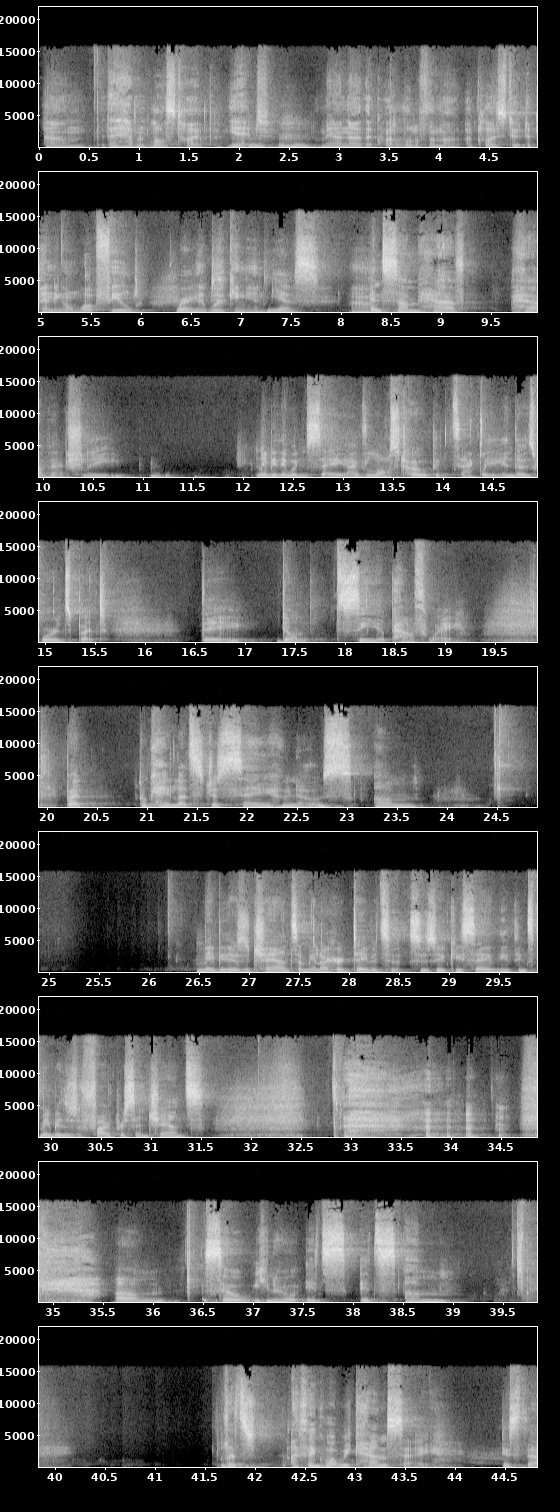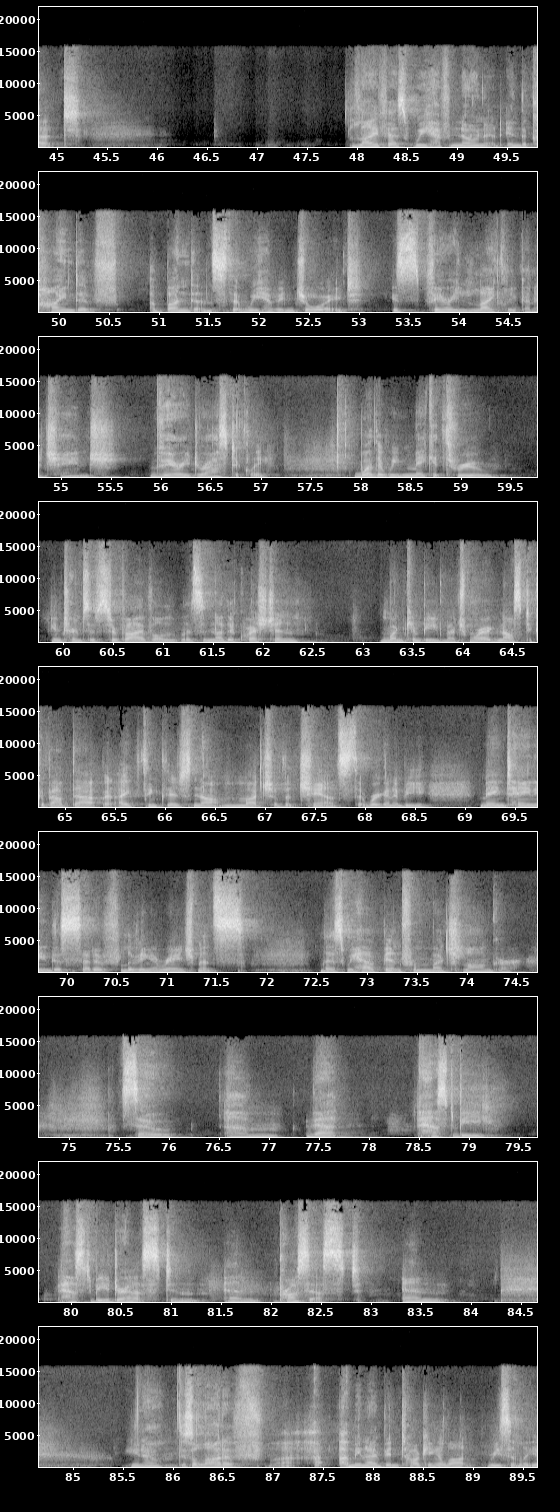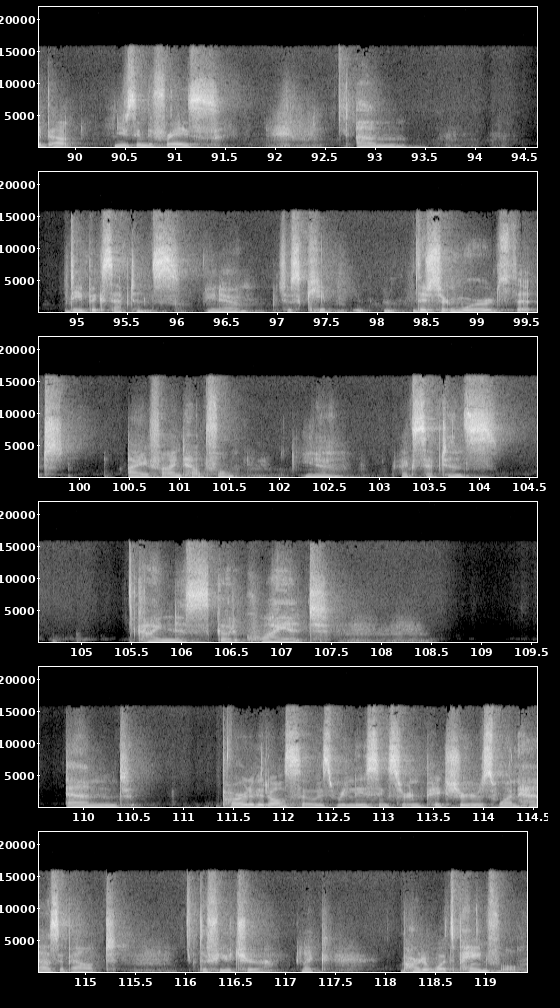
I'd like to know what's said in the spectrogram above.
um, they haven't lost hope yet. Mm-hmm, mm-hmm. I mean, I know that quite a lot of them are, are close to it, depending on what field right. they're working in. Yes, um, and some have have actually. Maybe they wouldn't say "I've lost hope" exactly in those words, but they don't see a pathway. But okay, let's just say, who knows? Um, maybe there's a chance. I mean, I heard David Suzuki say he thinks maybe there's a 5% chance. um, so, you know, it's, it's, um, let's, I think what we can say is that life as we have known it in the kind of abundance that we have enjoyed is very likely going to change very drastically. Whether we make it through in terms of survival is another question. One can be much more agnostic about that, but I think there's not much of a chance that we're going to be maintaining this set of living arrangements as we have been for much longer. So um, that has to be has to be addressed and and processed and you know, there's a lot of, I mean, I've been talking a lot recently about using the phrase um, deep acceptance, you know, just keep, there's certain words that I find helpful, you know, acceptance, kindness, go to quiet. And part of it also is releasing certain pictures one has about the future. Like part of what's painful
